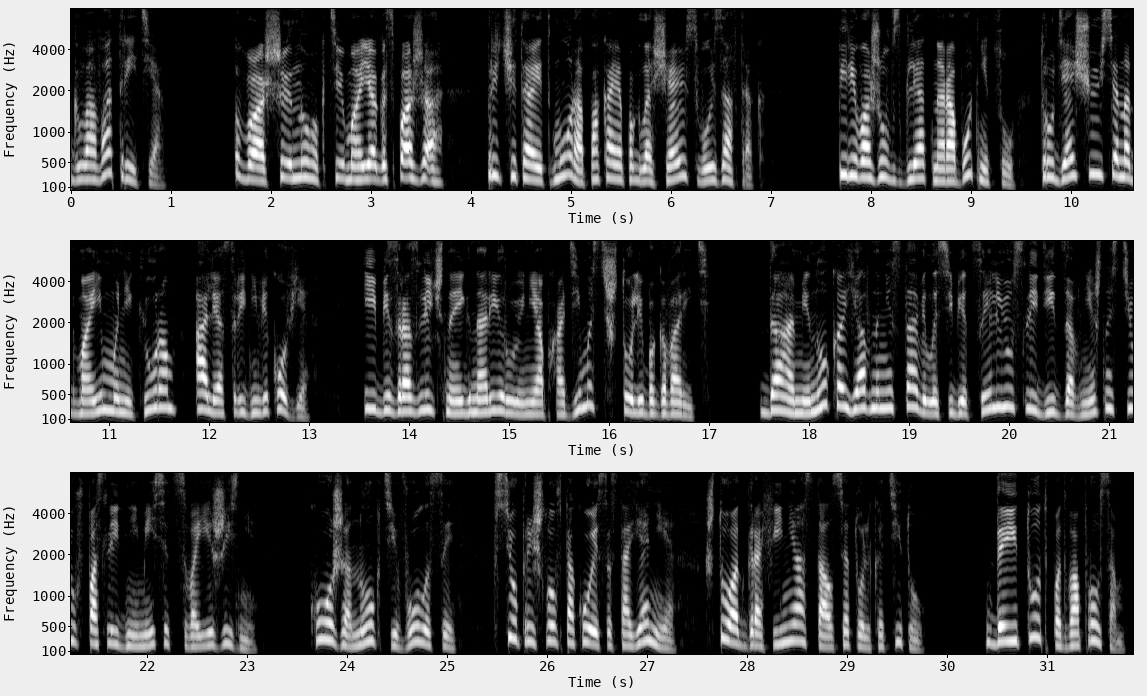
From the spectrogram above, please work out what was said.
Глава третья. «Ваши ногти, моя госпожа!» – причитает Мора, пока я поглощаю свой завтрак. Перевожу взгляд на работницу, трудящуюся над моим маникюром а-ля средневековье, и безразлично игнорирую необходимость что-либо говорить. Да, Минока явно не ставила себе целью следить за внешностью в последний месяц своей жизни. Кожа, ногти, волосы – все пришло в такое состояние, что от графини остался только титул. Да и тот под вопросом,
